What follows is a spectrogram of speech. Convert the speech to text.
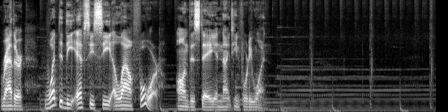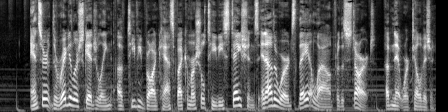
Rather, what did the FCC allow for on this day in 1941? Answer the regular scheduling of TV broadcasts by commercial TV stations. In other words, they allowed for the start of network television.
